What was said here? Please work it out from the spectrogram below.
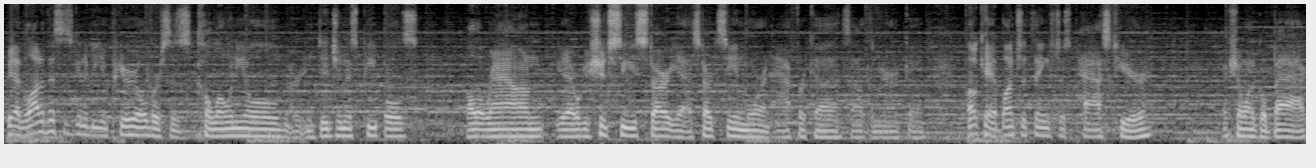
But yeah, a lot of this is going to be imperial versus colonial or indigenous peoples. All around. Yeah, we should see start. Yeah, start seeing more in Africa, South America. Okay, a bunch of things just passed here. Actually, I want to go back.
